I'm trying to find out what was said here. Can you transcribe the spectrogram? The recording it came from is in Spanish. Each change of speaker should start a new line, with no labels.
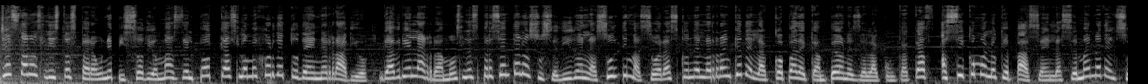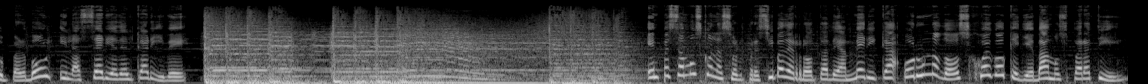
Ya estamos listos para un episodio más del podcast Lo mejor de tu DN Radio. Gabriela Ramos les presenta lo sucedido en las últimas horas con el arranque de la Copa de Campeones de la CONCACAF, así como lo que pasa en la semana del Super Bowl y la Serie del Caribe. Empezamos con la sorpresiva derrota de América por 1-2, juego que llevamos para ti.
